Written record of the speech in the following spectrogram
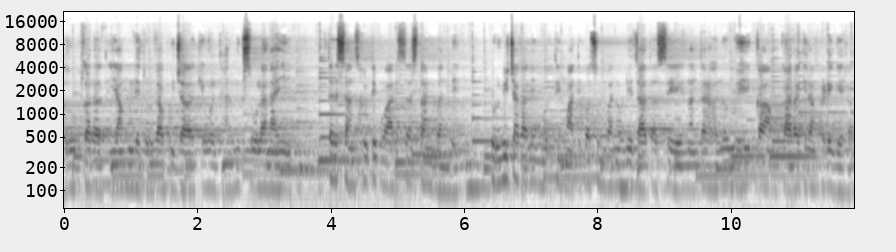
दूर करत यामुळे दुर्गापूजा केवळ धार्मिक सोहळा नाही तर सांस्कृतिक वारसास्थान बनले. पूर्वीच्या काळी मूर्ती मातीपासून बनवली जात असे नंतर हळूहळू हे काम कारागिरांकडे गेलं.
